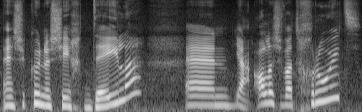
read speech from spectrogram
en ze kunnen zich delen. En ja, alles wat groeit,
